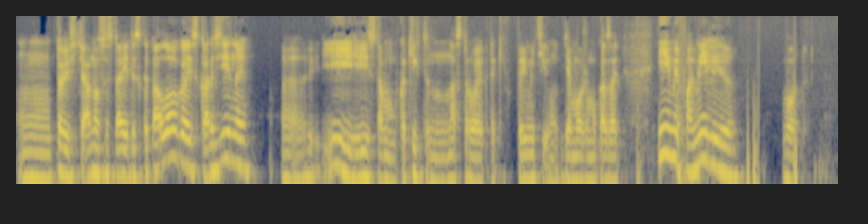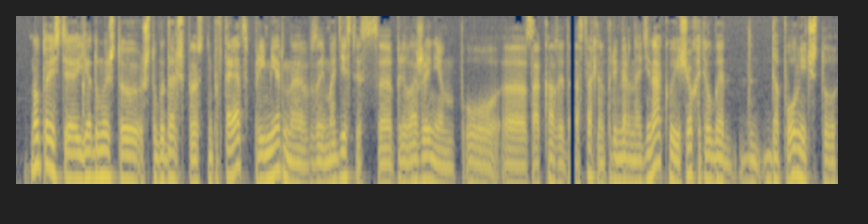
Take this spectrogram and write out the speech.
То есть оно состоит из каталога, из корзины э, и из там каких-то настроек таких примитивных, где можем указать имя, фамилию, вот. Ну, то есть, э, я думаю, что, чтобы дальше просто не повторяться, примерно взаимодействие с э, приложением по э, заказу и доставке, он примерно одинаковый. Еще хотел бы дополнить, что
